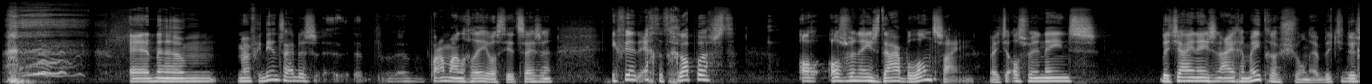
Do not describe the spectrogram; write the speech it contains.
en ehm, mijn vriendin zei dus, eh, een paar maanden geleden was dit, zei ze, ik vind het echt het grappigst al- als we ineens daar beland zijn. Weet je, als we ineens, dat jij ineens een eigen metrostation hebt. Dat je dus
